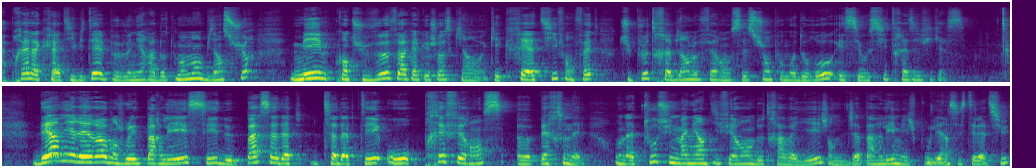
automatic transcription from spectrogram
après, la créativité, elle peut venir à d'autres moments, bien sûr, mais quand tu veux faire quelque chose qui est créatif, en fait, tu peux très bien le faire en session Pomodoro et c'est aussi très efficace. Dernière erreur dont je voulais te parler, c'est de ne pas s'adapter aux préférences euh, personnelles. On a tous une manière différente de travailler, j'en ai déjà parlé, mais je voulais insister là-dessus.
